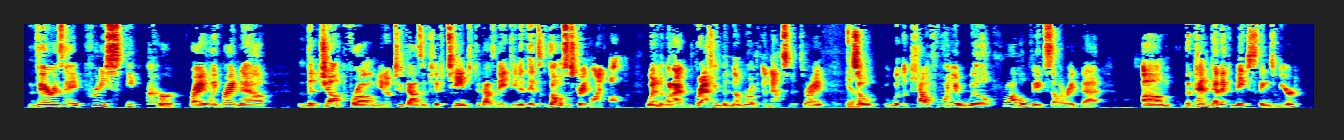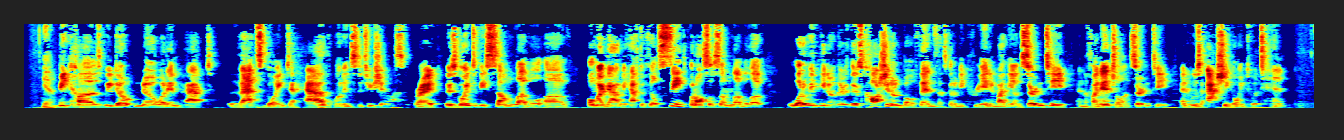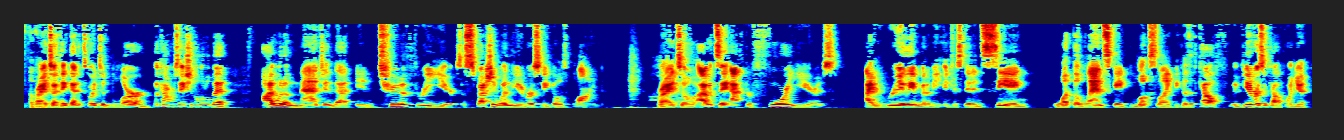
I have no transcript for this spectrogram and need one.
there is a pretty steep curve, right? Like right now, the jump from you know 2015 to 2018, it, it's, it's almost a straight line up when when I'm graphing the number of announcements, right? Yeah. So w- California will probably accelerate that. Um, the pandemic makes things weird, yeah, because we don't know what impact that's going to have on institutions, right? There's going to be some level of oh my God, we have to fill seats, but also some level of what do we, you know, there, there's caution on both ends that's going to be created by the uncertainty and the financial uncertainty and who's actually going to attend. Okay. Right. So I think that it's going to blur the conversation a little bit. I would imagine that in two to three years, especially when the university goes blind, right? So I would say after four years, I really am going to be interested in seeing what the landscape looks like because if Calif- if University of California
